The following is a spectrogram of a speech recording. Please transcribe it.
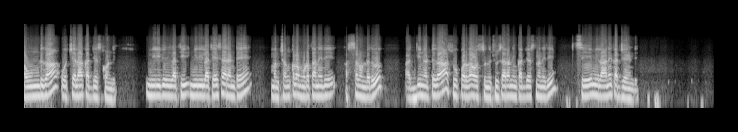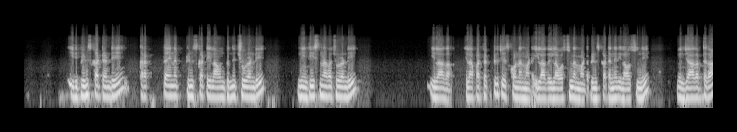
రౌండ్గా వచ్చేలా కట్ చేసుకోండి. మీరు ఇది ఇలా మీరు ఇలా చేశారంటే మన చంకుల ముడత అనేది అస్సలు ఉండదు. అద్దినట్టుగా సూపర్గా వస్తుంది. చూసారా నేను కట్ చేస్తున్నాను ఇది? సేమ్ ఇలానే కట్ చేయండి. ఇది ప్రిన్స్ కట్ అండి. కరెక్ట్ అయిన ప్రింట్స్ కట్ ఇలా ఉంటుంది. చూడండి. నేను తీస్తున్నాగా చూడండి. ఇలాగా ఇలా పర్ఫెక్ట్గా చేసుకోండి అనమాట ఇలాగ ఇలా వస్తుంది అనమాట ప్రిన్స్ కట్ అనేది ఇలా వస్తుంది. మీరు జాగ్రత్తగా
